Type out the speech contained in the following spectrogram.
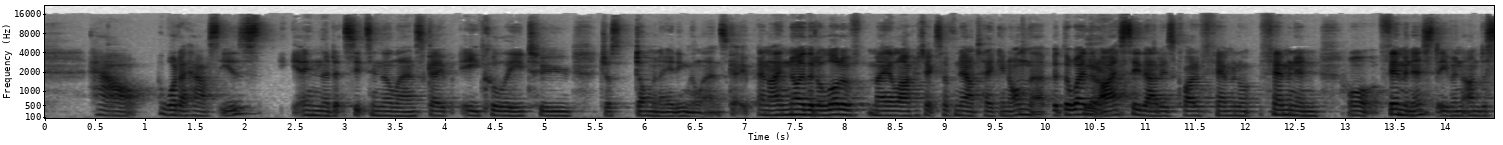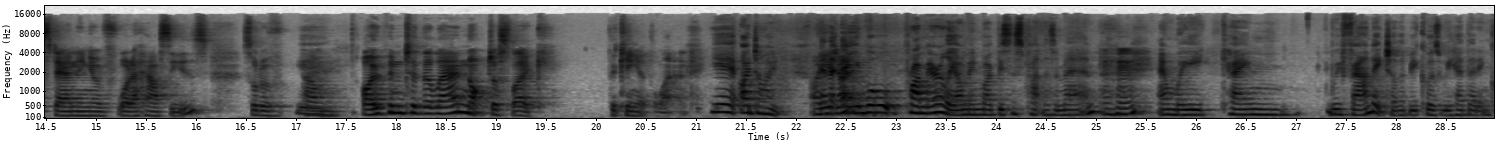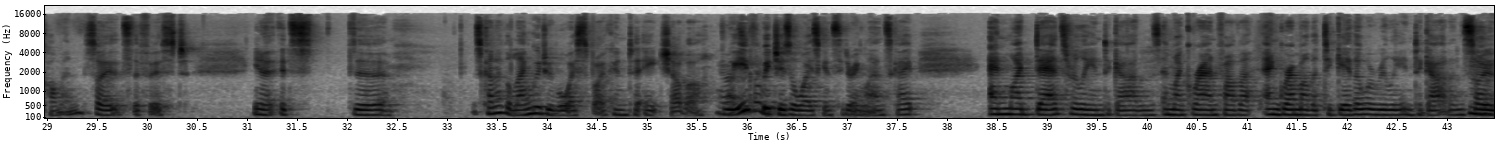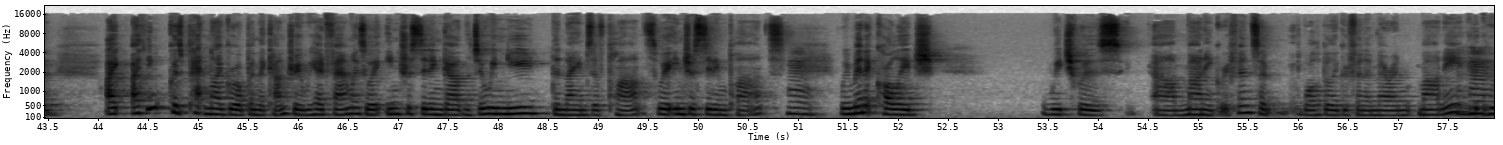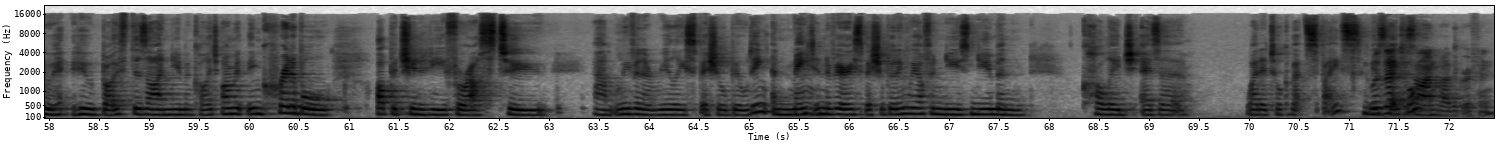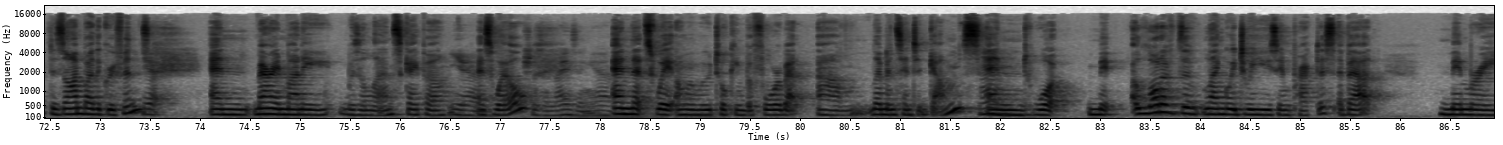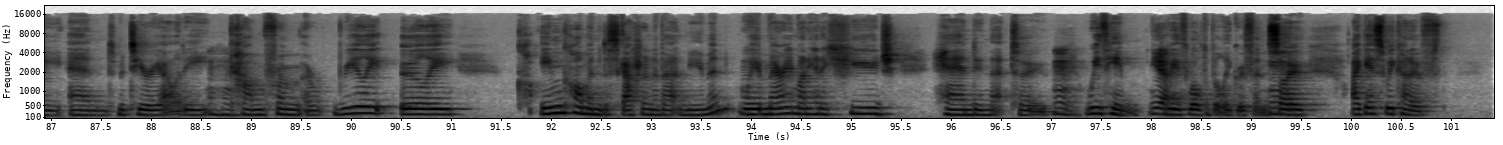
how what a house is in that it sits in the landscape equally to just dominating the landscape. And I know that a lot of male architects have now taken on that, but the way that I see that is quite a feminine, feminine or feminist even understanding of what a house is, sort of um, open to the land, not just like the king of the land. Yeah, I don't. Oh, and, don't? Mm-hmm. and- well, primarily, I mean, my business partner's a man, and we came, we found each other because we had that in common. So it's the first, you know, it's the, it's kind of the language we've always spoken to each other with, which is always considering landscape. And my dad's really into gardens, and my grandfather and grandmother together were really into gardens. So. Mm-hmm. I, I think because Pat and I grew up in the country, we had families who were interested in gardens too. We knew the names of plants. We were interested in plants. Hmm. We met at college, which was um, Mahony Griffin, so Walter Burley Griffin and Marion Mahony, who, mm-hmm. who who both designed Newman College. I mean, incredible opportunity for us to um, live in a really special building and meet in a very special building. We often use Newman College as a way to talk about space. Was that people designed by the Griffin? designed by the Griffins. Yeah. And Marion Mahony was a landscaper Yeah. as well. Which is amazing, yeah. And that's where, I mean, we were talking before about um, lemon scented gums and what a lot of the language we use in practice about memory and materiality mm-hmm. come from a really early, in common discussion about Newman, mm. where Marion Mahony had a huge hand in that too, mm. with him, Yeah. with Walter Burley Griffin. Mm. So I guess we kind of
